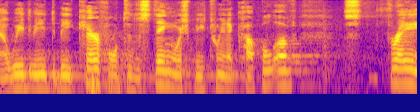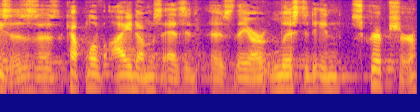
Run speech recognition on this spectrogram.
Now, we need to be careful to distinguish between a couple of phrases, a couple of items as, it, as they are listed in Scripture.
